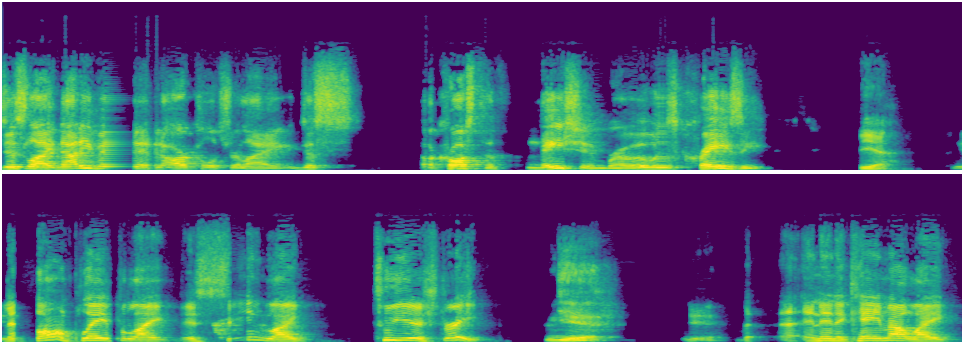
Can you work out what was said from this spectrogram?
just like not even in our culture, like just across the nation, bro. It was crazy. Yeah. Yeah. That song played for like it seemed like two years straight. Yeah, yeah. And then it came out like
